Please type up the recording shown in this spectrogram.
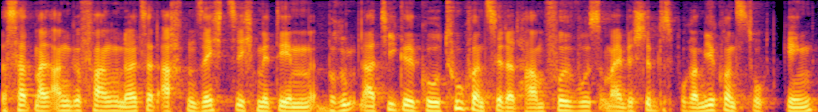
Das hat mal angefangen 1968 mit dem berühmten Artikel Go to Considered Harmful, wo es um ein bestimmtes Programmierkonstrukt ging.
